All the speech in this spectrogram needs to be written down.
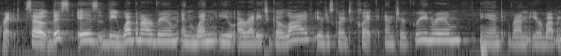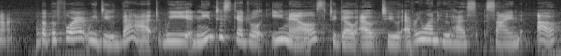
Great. So this is the webinar room. And when you are ready to go live, you're just going to click enter green room and run your webinar. But before we do that, we need to schedule emails to go out to everyone who has signed up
